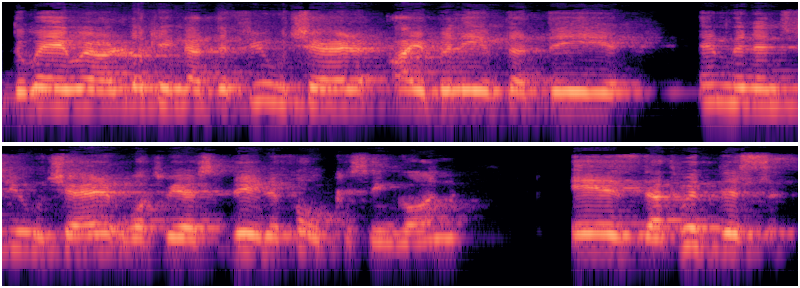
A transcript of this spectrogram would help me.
the way we are looking at the future, I believe that the imminent future, what we are really focusing on is that with this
